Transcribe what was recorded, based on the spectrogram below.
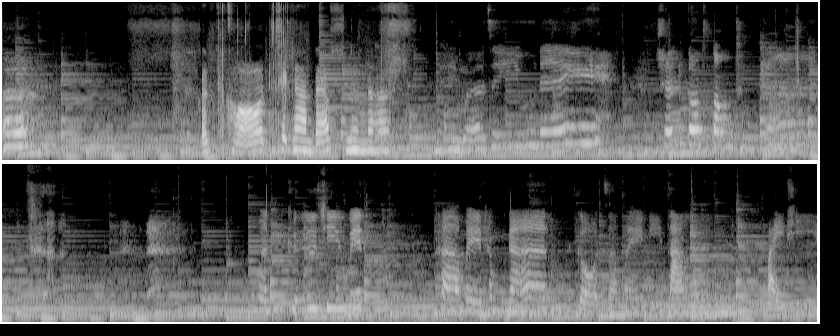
เออขอเช็คงานแป๊บหนึ่งนะคะ ไม่ว่าจะอยู่ไหนฉันก็ต้องทำงาน มันคือชีวิต ถ้าไม่ทำงาน ก็จะไม่มีตังค์ไปเที่ยว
